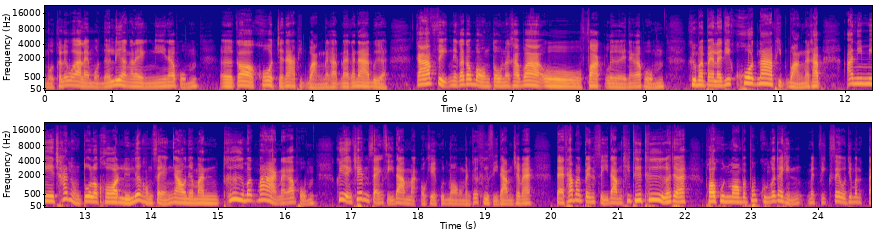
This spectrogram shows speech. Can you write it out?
โหมดเขาเรียกว่าอะไรโหมดเนื้อเรื่องอะไรอย่างนี้นะผม เออก็โคตรจะน่าผิดหวังนะครับแล้วก็น่าเบื่อกราฟิกเนี่ยก็ต้องบอกตรงนะครับว่าโอ้ฟักเลยนะครับผมคือมันเป็นอะไรที่โคตรน่าผิดหวังนะครับแอนิเมชันของตัวละครหรือเรื่องของแสงเงาเนี่ยมันทื่อมากๆนะครับผมคืออย่างเช่นแสงสีดำอะโอเค คุณมองมันก็คือสีดำใช่ไหมแต่ถ้ามันเป็นสีดำที่ทื่อๆเข้าใจไหมพอคุณมองไปปุ๊บคุณก็จะเห็นเม็ดพิกเซลที่มันแต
